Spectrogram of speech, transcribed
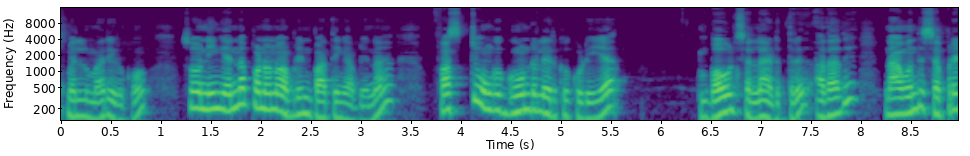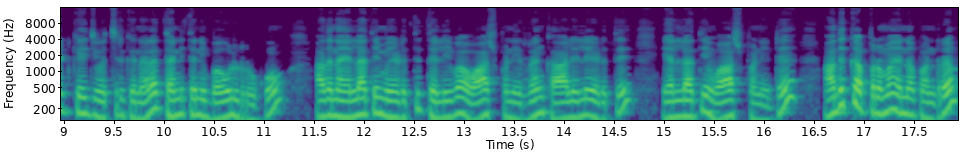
ஸ்மெல் மாதிரி இருக்கும். ஸோ நீங்கள் என்ன பண்ணணும் அப்படின்னு பார்த்தீங்க அப்படின்னா, ஃபர்ஸ்ட்டு உங்கள் கூண்டில் இருக்கக்கூடிய பவுல்ஸ் எல்லாம் எடுத்துரு அதாவது நான் வந்து செப்பரேட் கேஜ் வச்சுருக்கனால தனித்தனி பவுல் இருக்கும். அதை நான் எல்லாத்தையுமே எடுத்து தெளிவாக வாஷ் பண்ணிடுறேன். காலையில் எடுத்து எல்லாத்தையும் வாஷ் பண்ணிவிட்டு அதுக்கப்புறமா என்ன பண்ணுறேன்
